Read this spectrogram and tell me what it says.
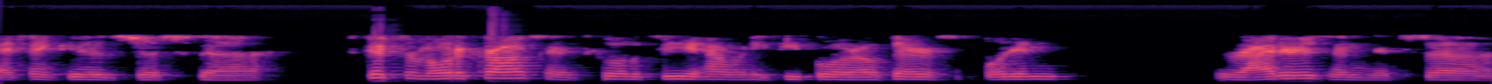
I think it was just uh it's good for motocross and it's cool to see how many people are out there supporting the riders and it's uh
